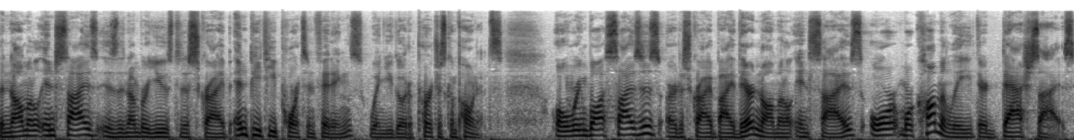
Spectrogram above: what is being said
The nominal inch size is the number used to describe NPT ports and fittings when you go to purchase components. O-ring boss sizes are described by their nominal inch size, or more commonly, their dash size,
